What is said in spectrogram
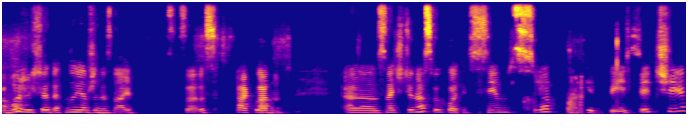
А може ще де? Ну, я вже не знаю зараз. Так, ладно. Е, значить, у нас виходить 702 тисячі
